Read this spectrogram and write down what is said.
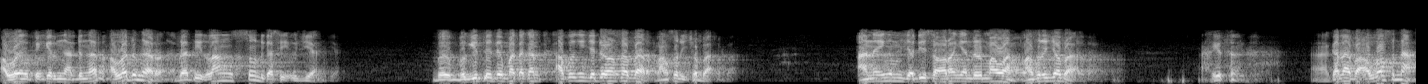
Allah yang pikir nggak dengar, Allah dengar. Berarti langsung dikasih ujian. Begitu dia mengatakan, aku ingin jadi orang sabar, langsung dicoba. Anda ingin menjadi seorang yang dermawan, langsung dicoba. Nah, gitu. Nah, kenapa? Allah senang.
